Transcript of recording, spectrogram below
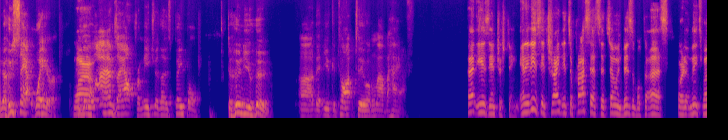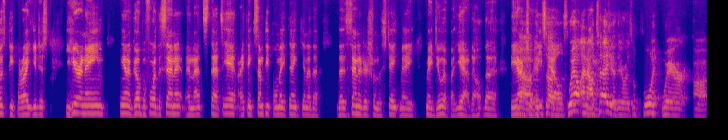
you know who sat where, wow. lines out from each of those people to who knew who uh, that you could talk to on my behalf. That is interesting, and it is. It's right. It's a process that's so invisible to us, or at least most people. Right? You just you hear a name, you know, go before the Senate, and that's that's it. I think some people may think, you know, the the senators from the state may may do it, but yeah, the the the actual no, uh, details. A, well, and I'll tell you, there was a point where uh,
